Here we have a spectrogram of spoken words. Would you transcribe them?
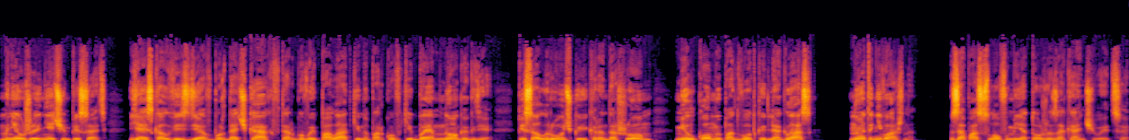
Мне уже нечем писать. Я искал везде, в бардачках, в торговой палатке, на парковке «Б», много где. Писал ручкой и карандашом, мелком и подводкой для глаз. Но это не важно. Запас слов у меня тоже заканчивается.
